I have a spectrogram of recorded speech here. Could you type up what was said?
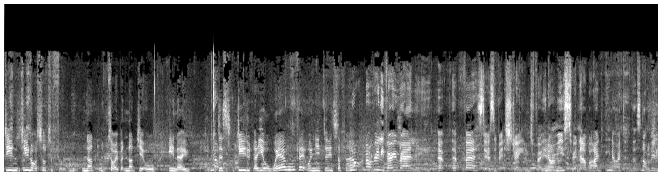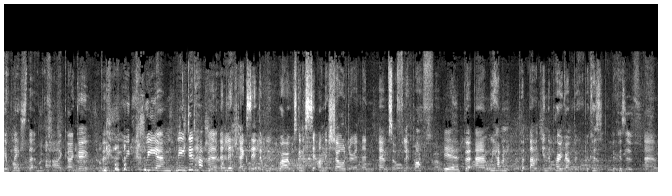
Do you do you not sort of nudge? Sorry, but nudge it or you know? Does do you are you aware of it when you're doing stuff like that? Not, not really, very rarely. At, at first, it was a bit strange, but you know, I'm used to it now. But I, you know, I d that's not really a place that I, I, I go. But we, we, we, um, we did have a, a lift exit that we, where I was going to sit on the shoulder and then um, sort of flip off from. Yeah. But um, we haven't put that in the program because because of. Um,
